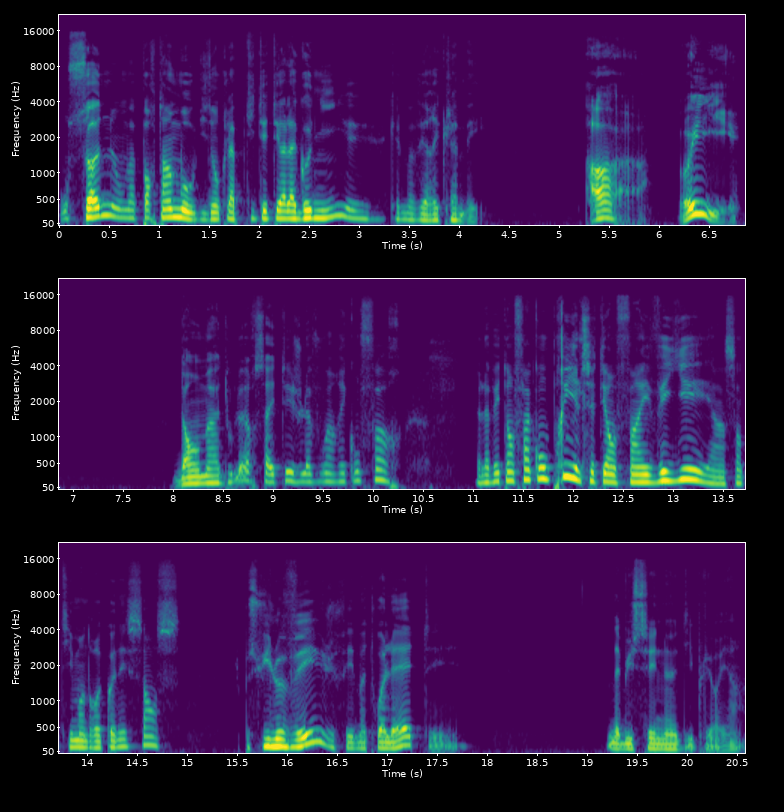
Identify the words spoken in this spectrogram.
on sonne, on m'apporte un mot disant que la petite était à l'agonie et qu'elle m'avait réclamé. Ah, oui. Dans ma douleur, ça a été, je l'avoue, un réconfort. Elle avait enfin compris, elle s'était enfin éveillée à un sentiment de reconnaissance. Je me suis levé, j'ai fait ma toilette et. Nabucet ne dit plus rien.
